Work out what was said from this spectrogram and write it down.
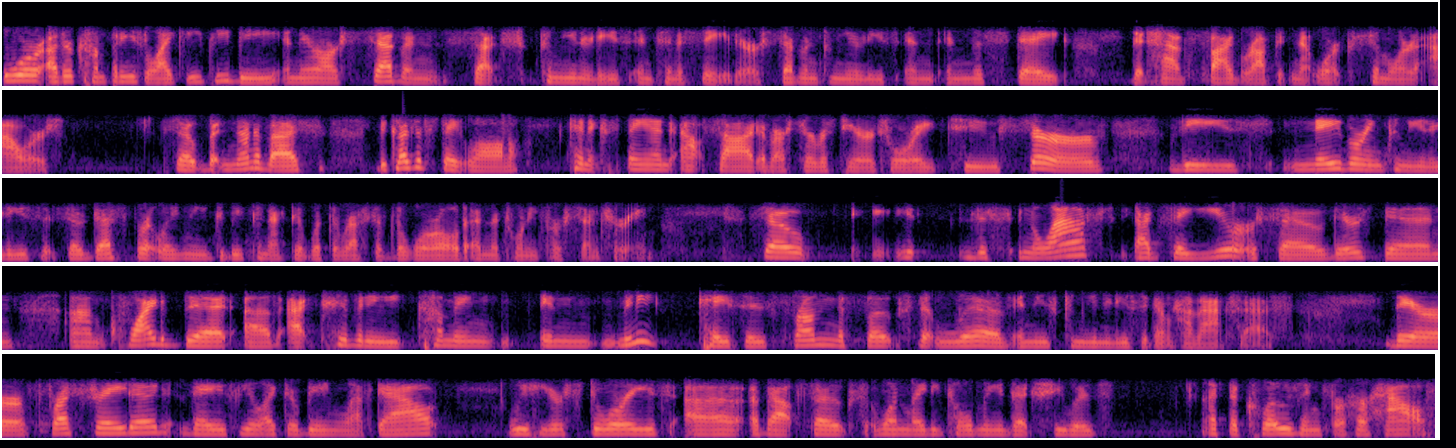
or other companies like EPB, and there are seven such communities in Tennessee. There are seven communities in, in this state that have fiber optic networks similar to ours. So, but none of us, because of state law, can expand outside of our service territory to serve these neighboring communities that so desperately need to be connected with the rest of the world and the 21st century. So, this in the last, I'd say, year or so, there's been um, quite a bit of activity coming in many cases from the folks that live in these communities that don't have access. They're frustrated. They feel like they're being left out. We hear stories uh, about folks. One lady told me that she was at the closing for her house,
